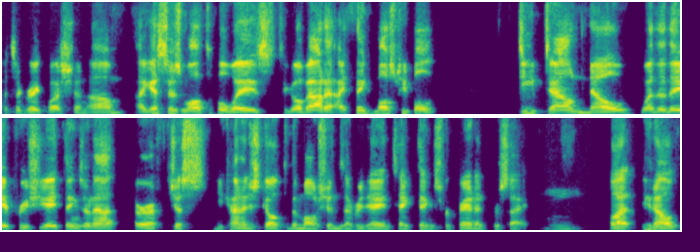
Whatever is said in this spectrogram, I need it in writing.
That's a great question. Um, I guess there's multiple ways to go about it. I think most people deep down know whether they appreciate things or not, or if just you kind of just go through the motions every day and take things for granted per se. But you know,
